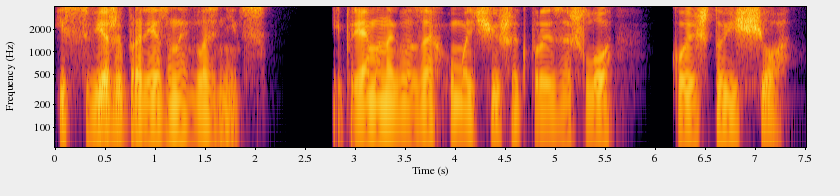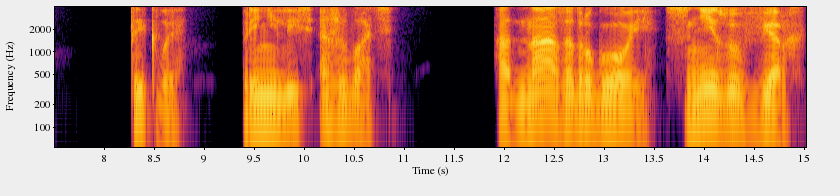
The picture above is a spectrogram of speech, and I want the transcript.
из свежепрорезанных глазниц. И прямо на глазах у мальчишек произошло кое-что еще. Тыквы принялись оживать. Одна за другой, снизу вверх,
